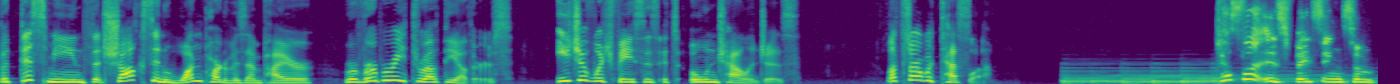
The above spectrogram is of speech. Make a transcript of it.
But this means that shocks in one part of his empire reverberate throughout the others, each of which faces its own challenges. Let's start with Tesla. Tesla is facing some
